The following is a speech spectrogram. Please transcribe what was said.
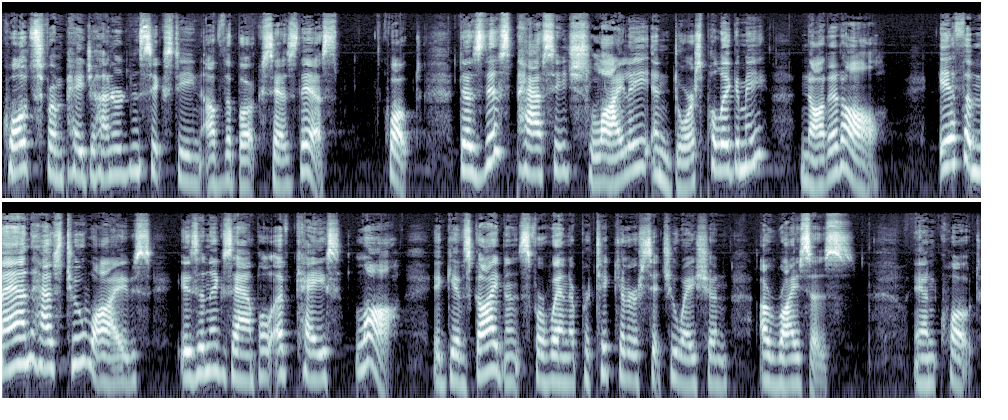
Quotes from page 116 of the book says this quote, Does this passage slyly endorse polygamy? Not at all. If a man has two wives, is an example of case law. It gives guidance for when a particular situation arises. End quote.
